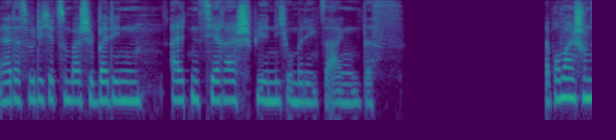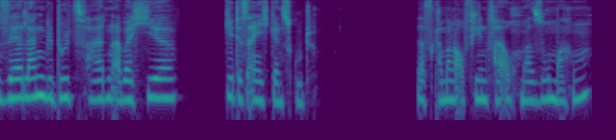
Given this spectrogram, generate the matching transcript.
Ja, das würde ich jetzt zum Beispiel bei den alten Sierra-Spielen nicht unbedingt sagen. Das, da braucht man schon sehr langen Geduldsfaden, aber hier geht das eigentlich ganz gut. Das kann man auf jeden Fall auch mal so machen.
